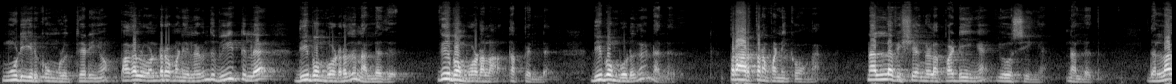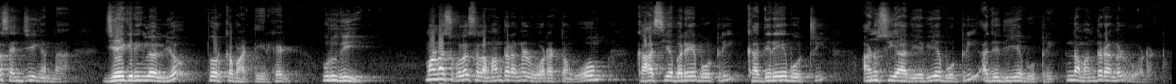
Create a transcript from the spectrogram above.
மூடி இருக்கும் உங்களுக்கு தெரியும். பகல் ஒன்றரை மணிலேருந்து வீட்டில் தீபம் போடுறது நல்லது. தீபம் போடலாம் தப்பில்லை. தீபம் போடுங்க நல்லது. பிரார்த்தனை பண்ணிக்கோங்க. நல்ல விஷயங்களை படியுங்க யோசிங்க. நல்லது. இதெல்லாம் செஞ்சீங்கன்னா ஜெயிக்கிறீங்களோ இல்லையோ தோற்க மாட்டீர்கள். உறுதி. மனசுக்குள்ள சில மந்திரங்கள் ஓடட்டும். ஓம் காசியபரே போற்றி கதிரே போற்றி அனுசுயா தேவியே போற்றி அதிதியே போற்றி. இந்த மந்திரங்கள் ஓடட்டும்.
